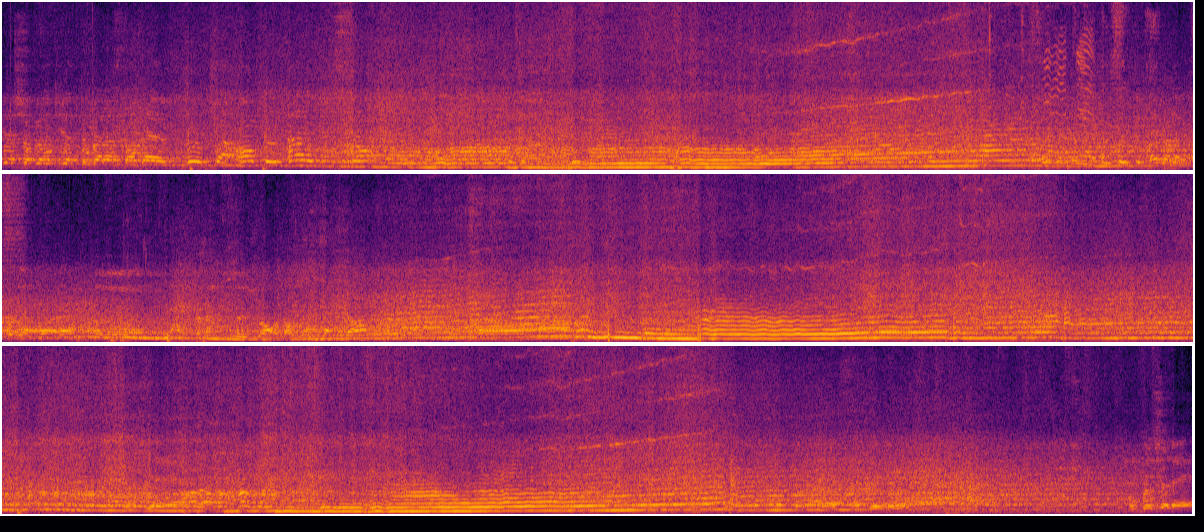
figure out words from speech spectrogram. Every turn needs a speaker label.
Speaker 1: bien champion qui vient de tomber à l'instant même. 2,41 800. মিশরে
